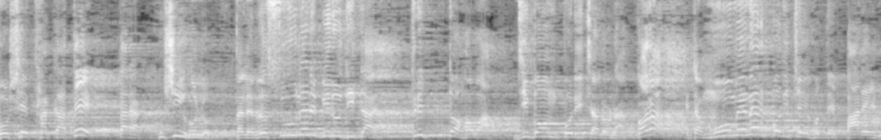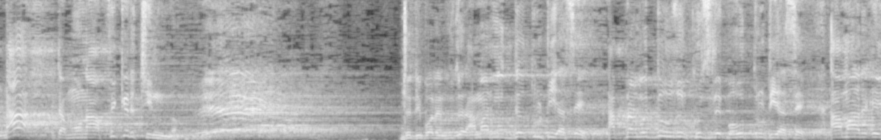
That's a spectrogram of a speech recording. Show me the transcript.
বসে থাকাতে তারা খুশি হলো। তাহলে রসুলের বিরোধিতায় তৃপ্ত হওয়া, জীবন পরিচালনা করা, এটা মোমেনের পরিচয় হতে পারে না, এটা মোনাফিকের চিহ্ন। যদি বলেন, হুজুর, আমার মধ্যেও ত্রুটি আছে। আপনার মধ্যেও হুজুর খুঁজলে বহুত ত্রুটি আছে। আমার এই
